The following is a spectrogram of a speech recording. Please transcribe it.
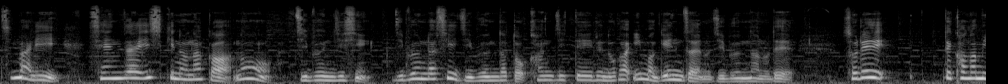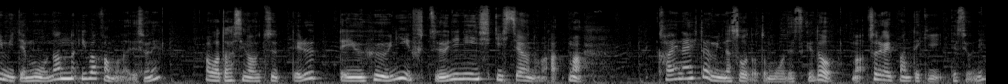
つまり潜在意識の中の自分自身自分らしい自分だと感じているのが今現在の自分なのでそれで鏡見ても何の違和感もないですよね。私が映ってるっていう風に普通に認識しちゃうのがまあ変えない人はみんなそうだと思うんですけど、まあ、それが一般的ですよね。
